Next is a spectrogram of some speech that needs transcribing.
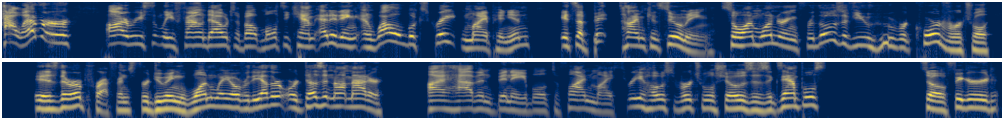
However, I recently found out about multicam editing, and while it looks great, in my opinion, it's a bit time consuming. So I'm wondering for those of you who record virtual, is there a preference for doing one way over the other, or does it not matter? I haven't been able to find my three host virtual shows as examples, so figured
